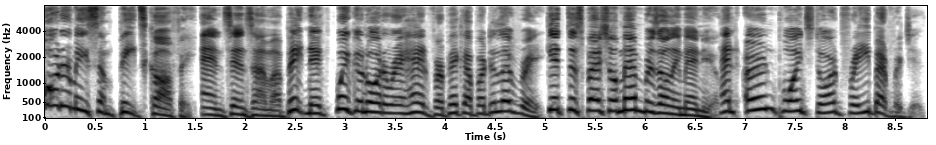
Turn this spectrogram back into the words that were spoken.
Order me some Peet's coffee. And since I'm a Peetnik, we can order ahead for pickup or delivery. Get the special members only menu and earn points toward free beverages.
